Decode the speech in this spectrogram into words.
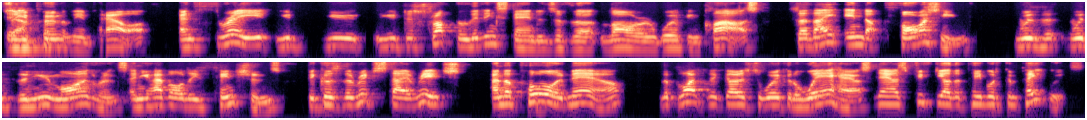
So Yeah. you're permanently in power. And three, you you you disrupt the living standards of the lower and working class, so they end up fighting with the, with the new migrants, and you have all these tensions because the rich stay rich and the poor now. The bloke that goes to work at a warehouse now has fifty other people to compete with.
